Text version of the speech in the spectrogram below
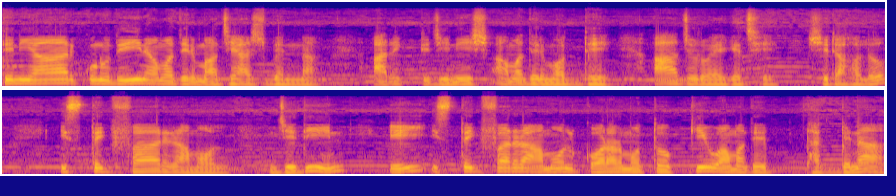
তিনি আর কোনো দিন আমাদের মাঝে আসবেন না। আরেকটি জিনিস আমাদের মধ্যে আজও রয়ে গেছে, সেটা হলো ইস্তেকফারের আমল। যেদিন এই ইস্তেকফারের আমল করার মতো কেউ আমাদের থাকবে না।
